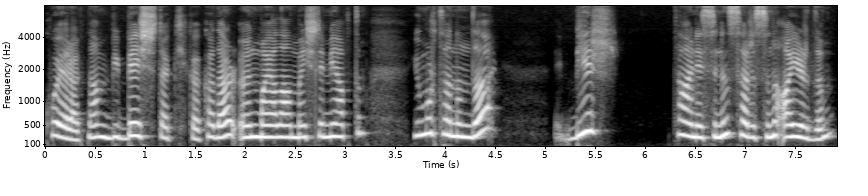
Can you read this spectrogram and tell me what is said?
koyaraktan bir 5 dakika kadar ön mayalanma işlemi yaptım. Yumurtanın da bir tanesinin sarısını ayırdım.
